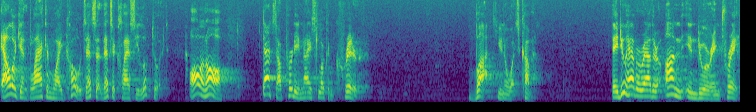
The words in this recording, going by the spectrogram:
Elegant black and white coats. That's a, that's a classy look to it. All in all, that's a pretty nice looking critter. But you know what's coming. They do have a rather unenduring trait.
